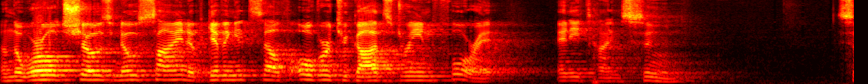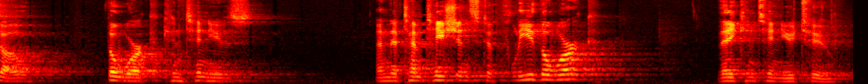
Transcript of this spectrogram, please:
and the world shows no sign of giving itself over to God's dream for it anytime soon. So the work continues, and the temptations to flee the work, they continue too.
